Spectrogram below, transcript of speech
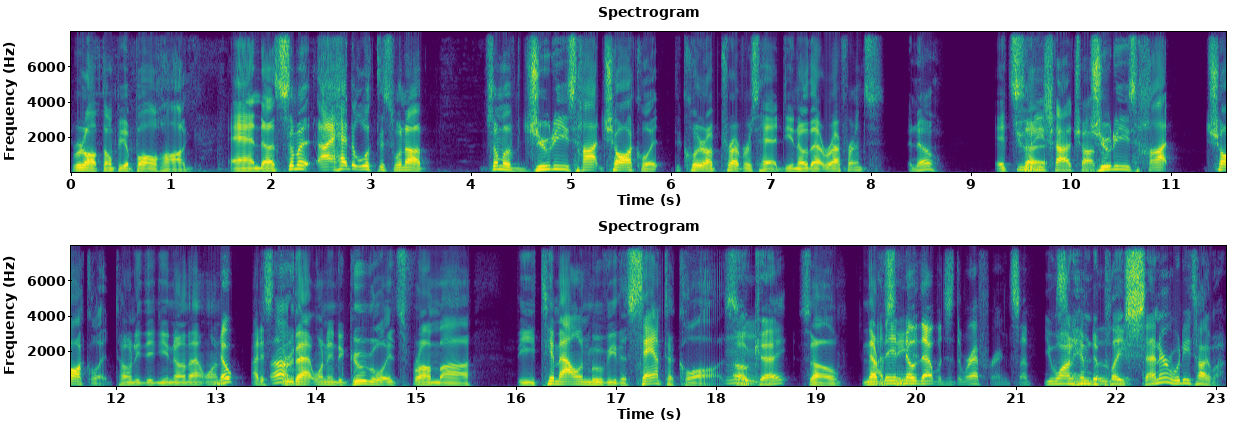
Rudolph, don't be a ball hog. And uh, some, of- I had to look this one up. Some of Judy's hot chocolate to clear up Trevor's head. Do you know that reference? No. It's Judy's uh, hot chocolate? Judy's hot chocolate. Tony, did you know that one? Nope. I just Oh. threw that one into Google. It's from uh, the Tim Allen movie, The Santa Clause. Okay. So never I didn't seen know it. that was the reference. I've You want him the to play center? What are you talking about?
